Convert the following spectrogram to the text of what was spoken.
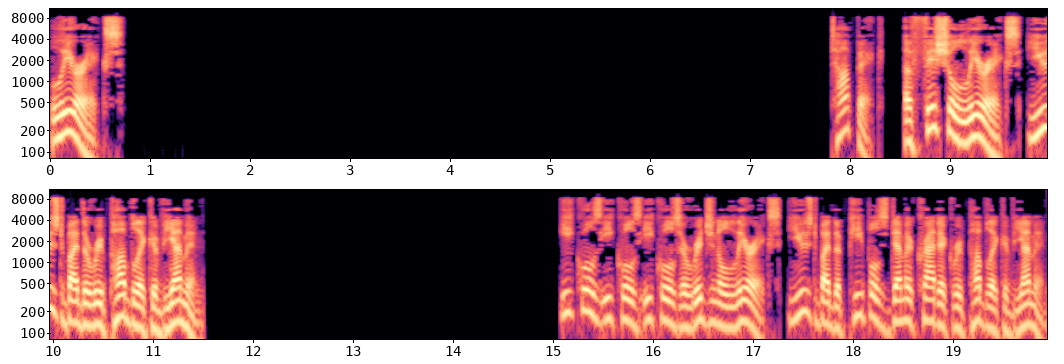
Lyrics. Official lyrics, used by the Republic of Yemen Original lyrics, used by the People's Democratic Republic of Yemen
